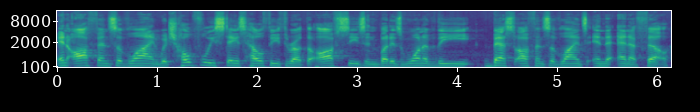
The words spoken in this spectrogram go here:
an offensive line which hopefully stays healthy throughout the offseason but is one of the best offensive lines in the NFL.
